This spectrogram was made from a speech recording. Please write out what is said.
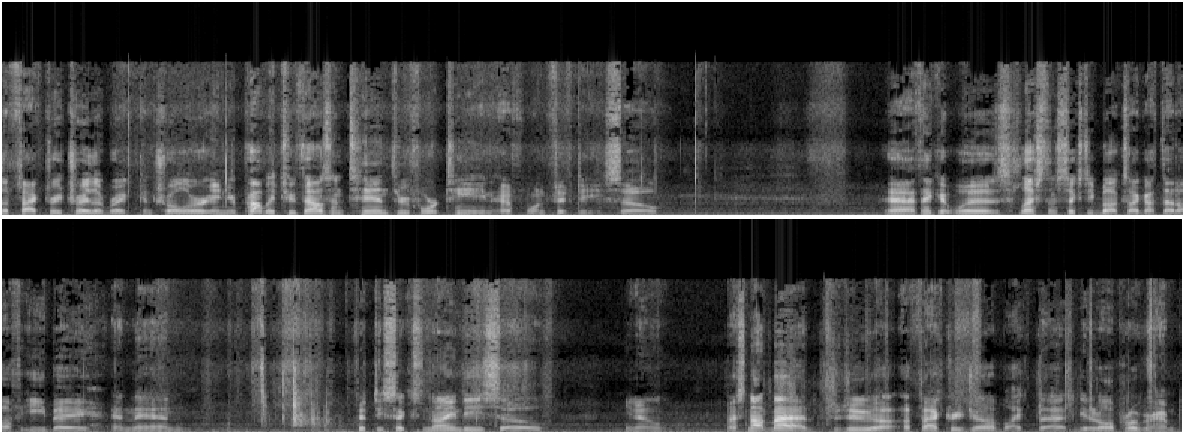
the factory trailer brake controller in your probably 2010 through 14 F-150. So I think it was less than 60 bucks. I got that off eBay and then 56.90. So, you know, that's not bad to do a, a factory job like that, get it all programmed.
